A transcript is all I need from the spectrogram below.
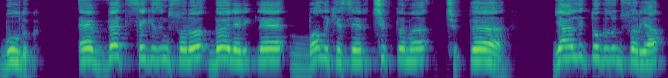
bulduk. Evet 8. soru böylelikle Balıkesir çıktı mı? Çıktı. Geldik 9. soruya.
